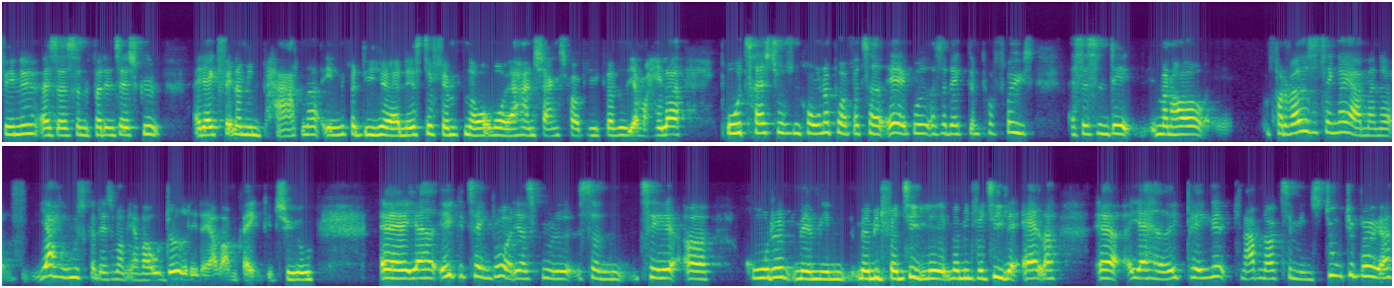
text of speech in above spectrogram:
kvinde, altså sådan for den sags skyld, at jeg ikke finder min partner inden for de her næste 15 år, hvor jeg har en chance for at blive gravid. Jeg må hellere bruge 60.000 kroner på at få taget æg ud, og så lægge dem på frys. Altså sådan det, man har for det første så tænker jeg, at man er, jeg husker det, som om jeg var udødelig, da jeg var omkring de 20. Øh, jeg havde ikke tænkt på, at jeg skulle sådan til at rute med min, med, mit fertile, med min fertile alder. Øh, jeg havde ikke penge knap nok til mine studiebøger,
